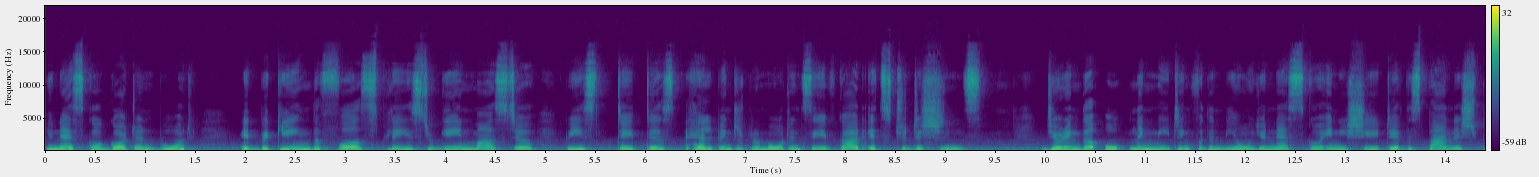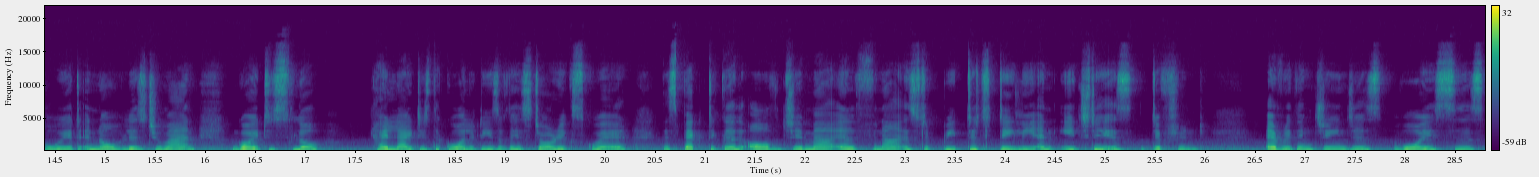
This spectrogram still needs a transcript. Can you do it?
UNESCO got on board it became the first place to gain masterpiece status, helping to promote and safeguard its traditions. During the opening meeting for the new UNESCO initiative, the Spanish poet and novelist Juan Goytisolo highlighted the qualities of the historic square. The spectacle of Jema El Fna is repeated daily and each day is different. Everything changes, voices,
